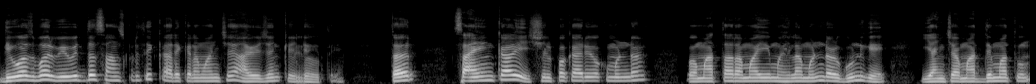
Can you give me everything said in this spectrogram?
दिवसभर विविध सांस्कृतिक कार्यक्रमांचे आयोजन केले होते. तर सायंकाळी शिल्पकार युवक मंडळ व माता रमाई महिला मंडळ गुंडगे यांच्या माध्यमातून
